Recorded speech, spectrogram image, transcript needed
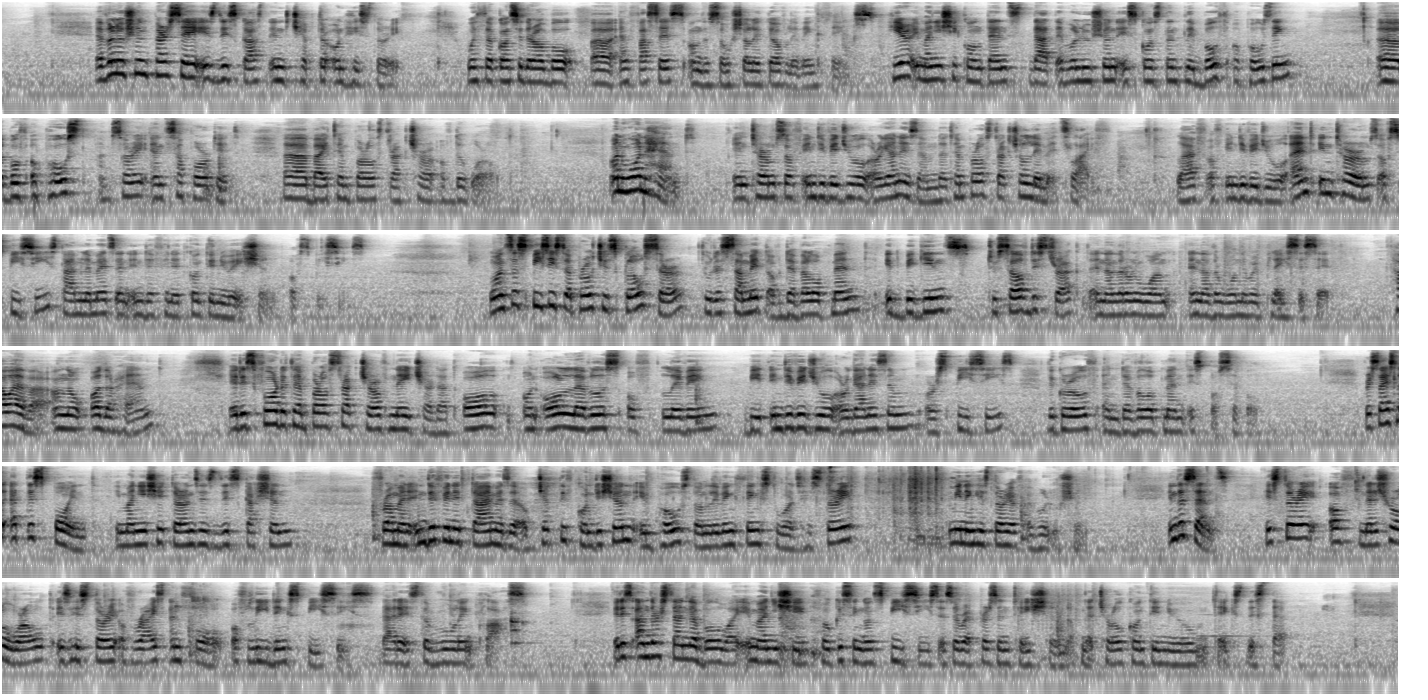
Evolution per se is discussed in the chapter on history, with a considerable uh, emphasis on the sociality of living things. Here, Imanishi contends that evolution is constantly both opposing, uh, both opposed, I'm sorry, and supported uh, by temporal structure of the world. On one hand, in terms of individual organism, the temporal structure limits life, life of individual, and in terms of species, time limits and indefinite continuation of species. Once a species approaches closer to the summit of development, it begins to self-destruct and another one, another one replaces it. However, on the other hand, it is for the temporal structure of nature that all, on all levels of living, be it individual organism or species, the growth and development is possible. Precisely at this point, Imanishi turns his discussion from an indefinite time as an objective condition imposed on living things towards history, meaning history of evolution. In the sense, history of natural world is history of rise and fall of leading species, that is, the ruling class. It is understandable why Imanishi, focusing on species as a representation of natural continuum, takes this step.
